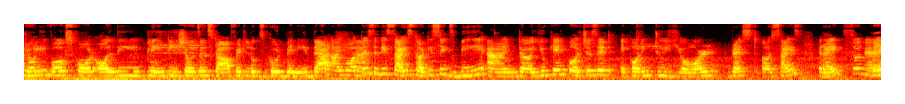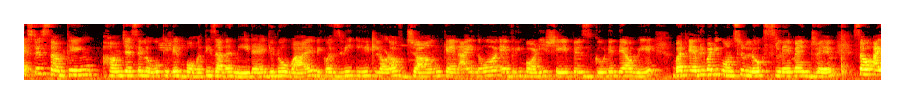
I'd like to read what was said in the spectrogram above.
really works for all the plain t-shirts and stuff. It looks good beneath that. I bought and this in the size 36b and uh, you can purchase it according to your breast uh, size right so next is something हम जैसे लोगों के लिए बहुत ही ज़्यादा नीड है। You know why because we eat lot of junk and I know every body shape is good in their way but everybody wants to look slim and trim so I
